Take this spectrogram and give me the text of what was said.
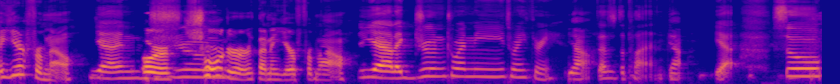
a year from now, Yeah, and or June, shorter than a year from now. Yeah, like June twenty twenty three. Yeah. That's the plan. Yeah. Yeah. So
